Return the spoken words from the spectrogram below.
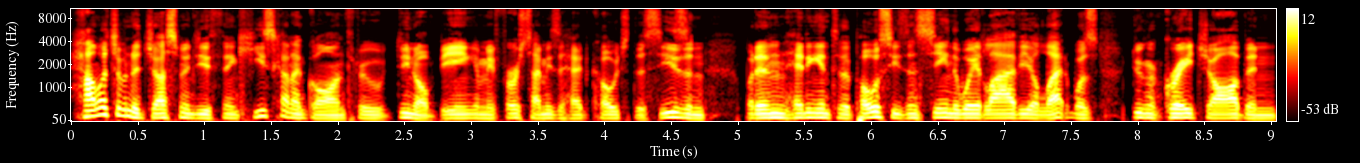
how much of an adjustment do you think he's kind of gone through? You know, being I mean, first time he's a head coach this season, but in heading into the postseason, seeing the way Laviolette was doing a great job in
